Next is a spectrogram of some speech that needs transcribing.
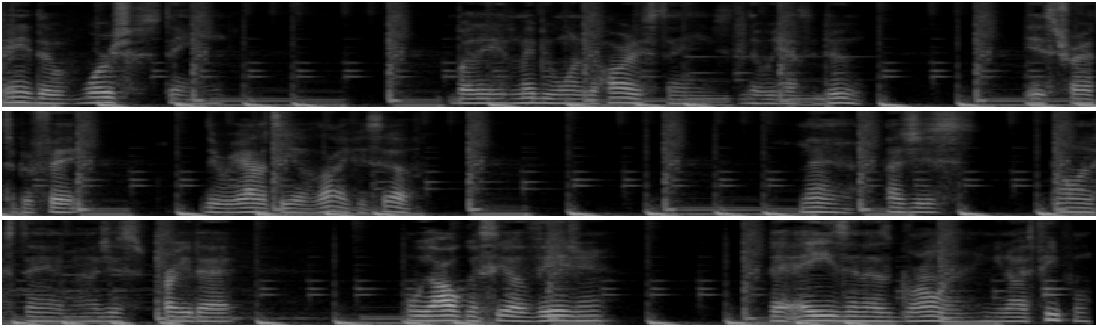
it ain't the worst thing, but it's maybe one of the hardest things that we have to do. Is trying to perfect the reality of life itself. Man, I just don't understand. Man. I just pray that we all can see a vision that aids in us growing, you know, as people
